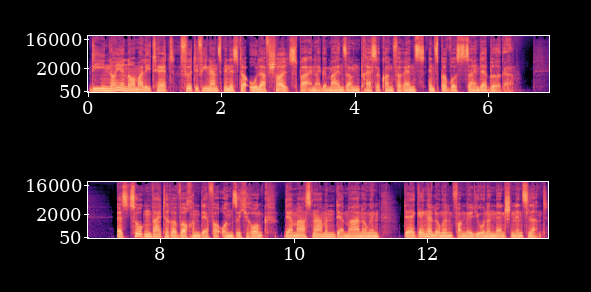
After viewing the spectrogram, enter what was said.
die neue Normalität führte Finanzminister Olaf Scholz bei einer gemeinsamen Pressekonferenz ins Bewusstsein der Bürger. Es zogen weitere Wochen der Verunsicherung, der Maßnahmen, der Mahnungen, der Gängelungen von Millionen Menschen ins Land.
